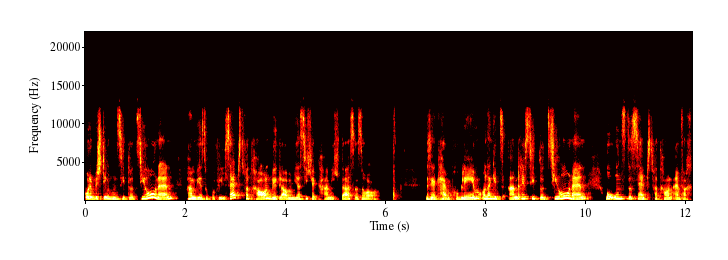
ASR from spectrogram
oder bestimmten Situationen haben wir super viel Selbstvertrauen. Wir glauben, ja, sicher kann ich das. Also Das ist ja kein Problem. Und dann gibt es andere Situationen, wo uns das Selbstvertrauen einfach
